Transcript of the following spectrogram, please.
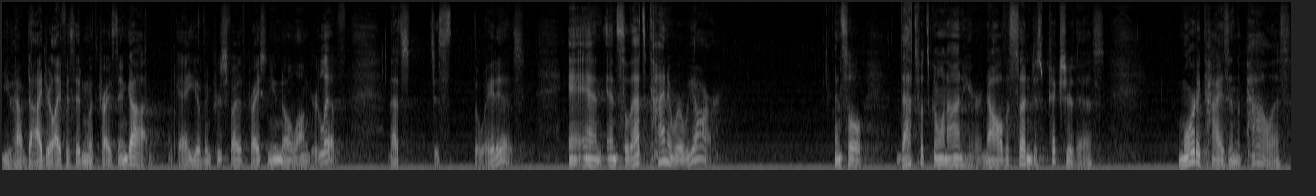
you have died, your life is hidden with Christ in God. Okay, you have been crucified with Christ, and you no longer live. That's just the way it is. And, and, and so that's kind of where we are. And so that's what's going on here. Now, all of a sudden, just picture this Mordecai is in the palace.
